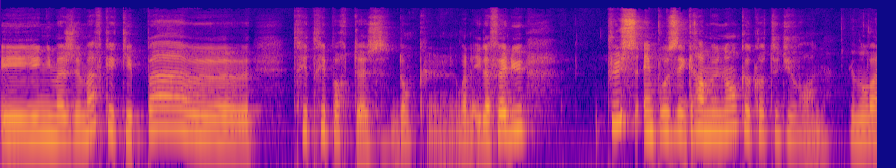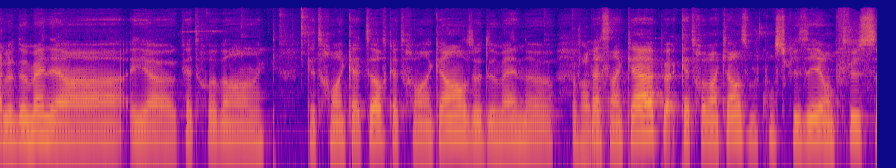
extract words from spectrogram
Et il y a une image de marque qui n'est pas très très porteuse. Donc voilà, il a fallu plus imposer Gramenon que Côte-du-Rhône. Et donc le domaine est à, est à 80 94, 95, le domaine euh, passe un cap. 95, vous construisez en plus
